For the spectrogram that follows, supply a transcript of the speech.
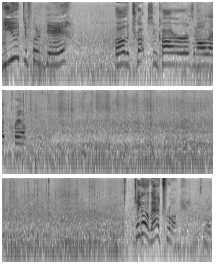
Beautiful day. All the trucks and cars and all that crap. Check out that truck. It's my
